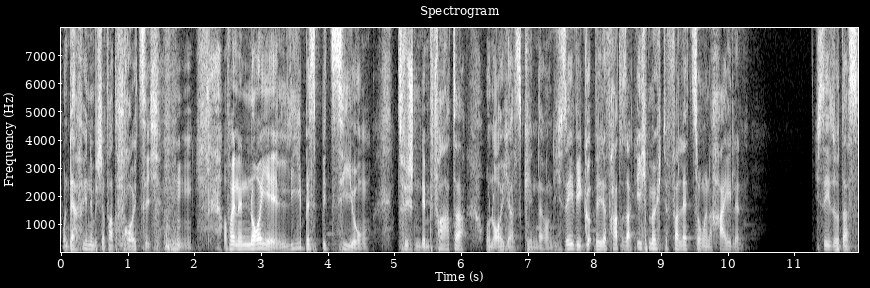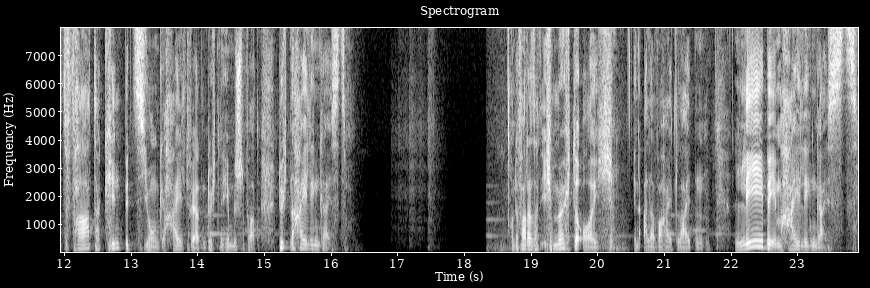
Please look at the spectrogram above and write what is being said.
Und der himmlische Vater freut sich auf eine neue Liebesbeziehung zwischen dem Vater und euch als Kinder. Und ich sehe, wie, der Vater sagt, ich möchte Verletzungen heilen. Ich sehe so, dass Vater-Kind-Beziehungen geheilt werden durch den himmlischen Vater, durch den Heiligen Geist. Und der Vater sagt, ich möchte euch in aller Wahrheit leiten. Lebe im Heiligen Geist.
